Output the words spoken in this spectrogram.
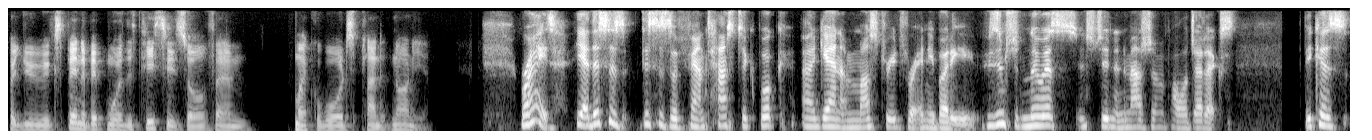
Could you explain a bit more the thesis of um, Michael Ward's Planet Narnia? Right. Yeah, this is this is a fantastic book. Again, a must read for anybody who's interested in Lewis, interested in imaginative apologetics, because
